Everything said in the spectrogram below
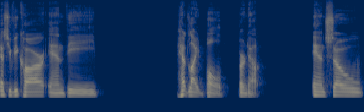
SUV car and the headlight bulb burned out. And so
